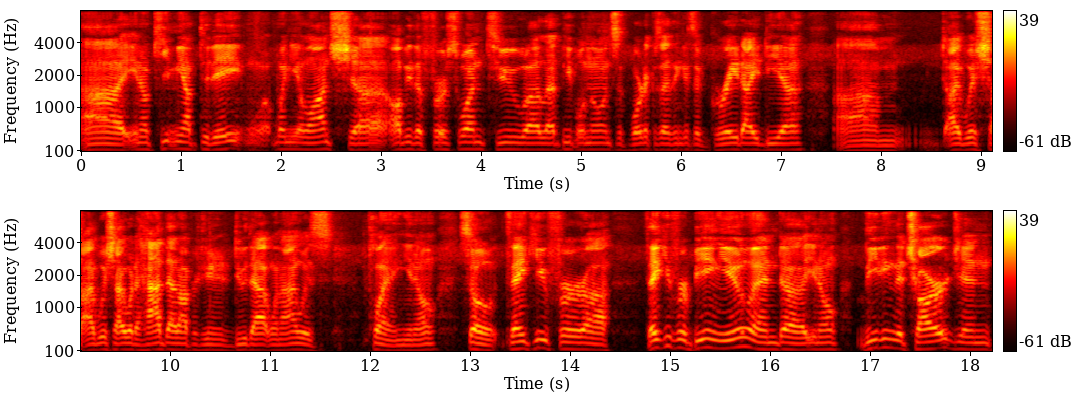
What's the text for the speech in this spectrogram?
Uh, you know, keep me up to date when you launch. Uh, I'll be the first one to uh, let people know and support it because I think it's a great idea. Um, I wish I wish I would have had that opportunity to do that when I was playing. You know, so thank you for uh, thank you for being you and uh, you know leading the charge and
